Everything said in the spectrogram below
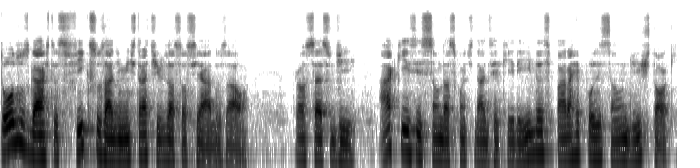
todos os gastos fixos administrativos associados ao processo de aquisição das quantidades requeridas para reposição de estoque.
